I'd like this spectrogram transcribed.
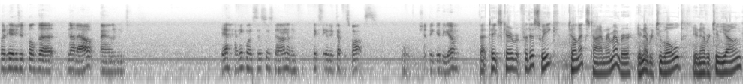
hood hinge had pulled the nut out, and yeah, I think once this is done and fix the other couple spots, should be good to go. That takes care of it for this week. Till next time, remember, you're never too old, you're never too young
